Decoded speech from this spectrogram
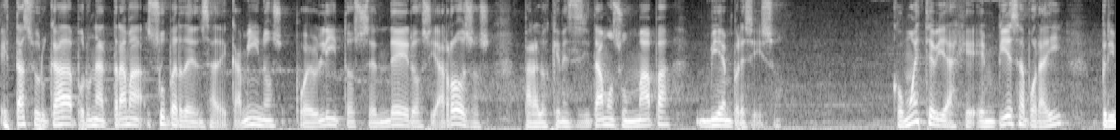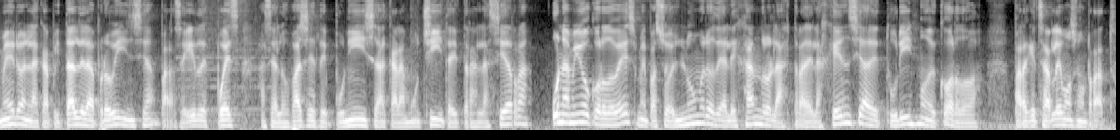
está surcada por una trama súper densa de caminos, pueblitos, senderos y arroyos, para los que necesitamos un mapa bien preciso. Como este viaje empieza por ahí, primero en la capital de la provincia, para seguir después hacia los valles de Punilla, Caramuchita y tras la sierra, un amigo cordobés me pasó el número de Alejandro Lastra de la Agencia de Turismo de Córdoba, para que charlemos un rato.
